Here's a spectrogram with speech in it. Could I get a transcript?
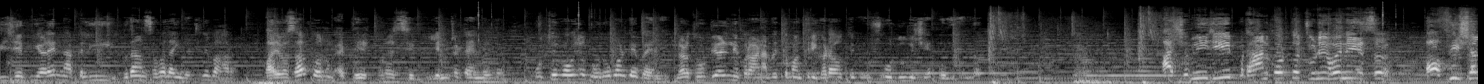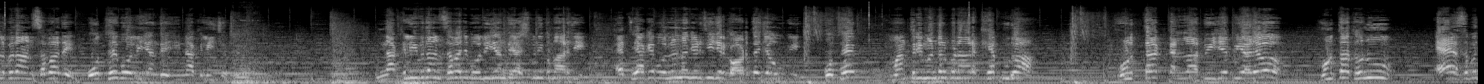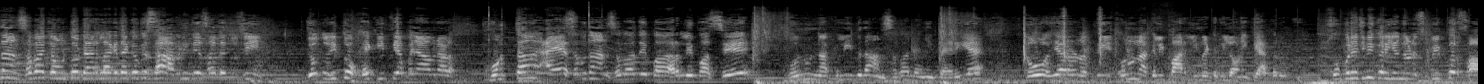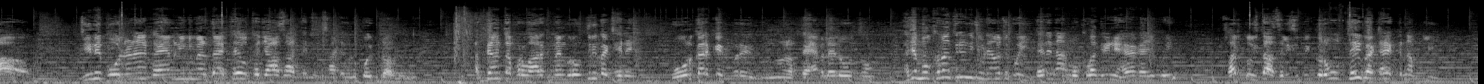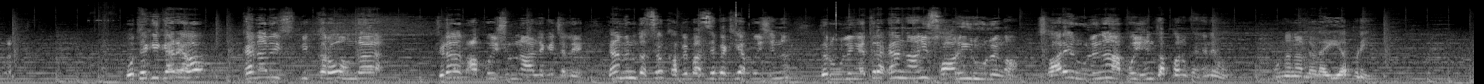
BJP ਵਾਲੇ ਨਕਲੀ ਵਿਧਾਨ ਸਭਾ ਲਾਈ ਬੈਠੇ ਨੇ ਬਾਹਰ। ਬਾਜਵਾ ਸਾਹਿਬ, ਤੁਹਾਨੂੰ ਇੱਥੇ ਥੋੜਾ ਲਿਮਿਟਡ ਟਾਈਮ ਮਿਲਦਾ। ਉੱਥੇ ਬਹੁਤ ਜੋ ਦੋ ਦੋ ਘੰਟੇ ਪਏ ਨੇ। ਨਾਲ ਤੁਹਾਡੇ ਵਾਲੇ ਨੇ ਪੁਰਾਣਾ ਵਿੱਤ ਮੰਤਰੀ ਖੜਾ, ਉੱਥੇ ਉਰਦੂ ਵਿੱਚ ਸ਼ੇਰ ਬੋਲੀ ਜਾਂਦਾ। ਅਸ਼ਵਨੀ ਜੀ, ਪਠਾਨਕੋਟ ਤੋਂ ਚੁਣੇ ਹੋਏ ਨੇ ਇਸ ਆਫੀਸ਼ੀਅਲ ਵਿਧਾਨ ਸਭਾ ਦੇ। ਉੱਥੇ ਬੋਲੀ ਜਾਂਦੇ ਜੀ, ਨਕਲੀ ਚ। ਨਕਲੀ ਵਿਧਾਨ ਸਭਾ 'ਚ ਬੋਲੀ ਜਾਂਦੇ ਅਸ਼ਵਨੀ ਕੁਮਾਰ ਜੀ। ਇੱਥੇ ਆ ਕੇ ਬੋਲਣ ਨਾ ਜਿਹੜੀ ਚੀਜ਼ ਰਿਕਾਰਡ ਤੇ ਜਾਊਗੀ। ਉੱਥੇ ਮੰਤਰੀ ਮੰਡਲ ਬਣਾ ਰੱਖਿਆ ਪੂਰਾ। ਹੁਣ ਤਾਂ ਕੱਲਾ ਬੀਜੇਪੀ ਵਾਲਿਓ, ਹੁਣ ਤਾਂ ਤੁਹਾਨੂੰ ਐਸ ਵਿਧਾਨ ਸਭਾ 'ਚ ਆਉਣ ਤੋਂ ਡਰ ਲੱਗਦਾ ਕਿਉਂਕਿ ਹਿਸਾਬ ਨਹੀਂ ਦੇ ਸਕਦੇ ਤੁਸੀਂ। ਜੋ ਤੁਸੀਂ ਧੋਖੇ ਕੀਤੇ ਆ ਪੰਜਾਬ ਨਾਲ। ਹੁਣ ਤਾਂ ਐਸ ਵਿਧਾਨ ਸਭਾ ਦੇ ਬਾਹਰਲੇ ਪਾਸੇ ਤੁਹਾਨੂੰ ਨਕਲੀ ਵਿਧਾਨ ਸਭਾ ਲੈਣੀ ਪੈ ਰਹੀ ਹੈ। 2029 ਤੁਹਾਨੂੰ ਨਕਲੀ ਪਾਰਲੀਮੈਂਟ ਵੀ ਲਾਉਣੀ ਪਿਆ ਕਰੂਗੀ। ਸੁਪਨੇ 'ਚ ਵੀ ਕਰੀ ਜਾਂਦੇ ਨੇ ਸਪੀਕਰ ਸਾਹਿਬ। ਜਿਹਨੇ ਬੋਲਣਾ, ਟਾਈਮ ਨਹੀਂ ਮਿਲਦਾ ਇੱਥੇ, ਉੱਥੇ ਜਾ ਸਕਦੇ ਨੇ। ਸਾਡੇ ਕੋਲ ਕੋਈ ਪ੍ਰੋਬਲਮ ਨਹੀਂ। ਅੱਧਿਆਂ ਤਾਂ ਪਰਿਵਾਰਕ ਮੈਂਬਰ ਉੱਧਰ ਹੀ ਬੈਠੇ ਨੇ। ਫੋਨ ਕਰਕੇ ਪਰ ਟਾਈਮ ਲੈ ਲਓ ਉੱਥੋਂ। ਹਜੇ ਮੁੱਖ ਮੰਤਰੀ ਨਹੀਂ ਜੁੜਿਆ ਉਹ ਚ ਕੋਈ। ਕਹਿੰਦੇ ਨਾ ਮੁੱਖ ਮੰਤਰੀ ਨਹੀਂ ਹੈਗਾ ਜੀ ਕੋਈ। ਸਰ, ਤੁਸੀਂ ਤਾਂ ਅਸਲੀ ਸਪੀਕਰ ਹੋ, ਉੱਥੇ ਹੀ ਬੈਠਾ ਇੱਕ ਨਕਲੀ। ਉੱਥੇ ਕੀ ਕਹਿ ਰਹੇ ਹੋ? ਕਹਿੰਦਾ ਵੀ ਸਪੀਕਰ ਉਹ ਹੁੰਦਾ ਜਿਹੜਾ ਆਪੋਜੀਸ਼ਨ ਨੂੰ ਨਾਲ ਲੈ ਕੇ ਚੱਲੇ। ਕਹਿੰਦਾ ਮੈਨੂੰ ਦੱਸਿਓ, ਖੱਬੇ ਪਾਸੇ ਬੈਠੀ ਆਪੋਜੀਸ਼ਨ ਤੇ ਰੂਲਿੰਗ ਇੱਧਰ ਆ। ਕਹਿੰਦਾ ਨਾ ਜੀ ਸਾਰੀ ਰੂਲਿੰਗ ਆ। ਸਾਰੇ ਰੂਲਿੰਗ ਆ ਆਪੋਜੀਸ਼ਨ ਤਾਂ ਆਪਾਂ ਨੂੰ ਕਹਿੰਦੇ ਨੇ ਉਹ। ਉਹਨਾਂ ਨਾਲ ਲੜਾਈ ਆ ਆਪਣੀ।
